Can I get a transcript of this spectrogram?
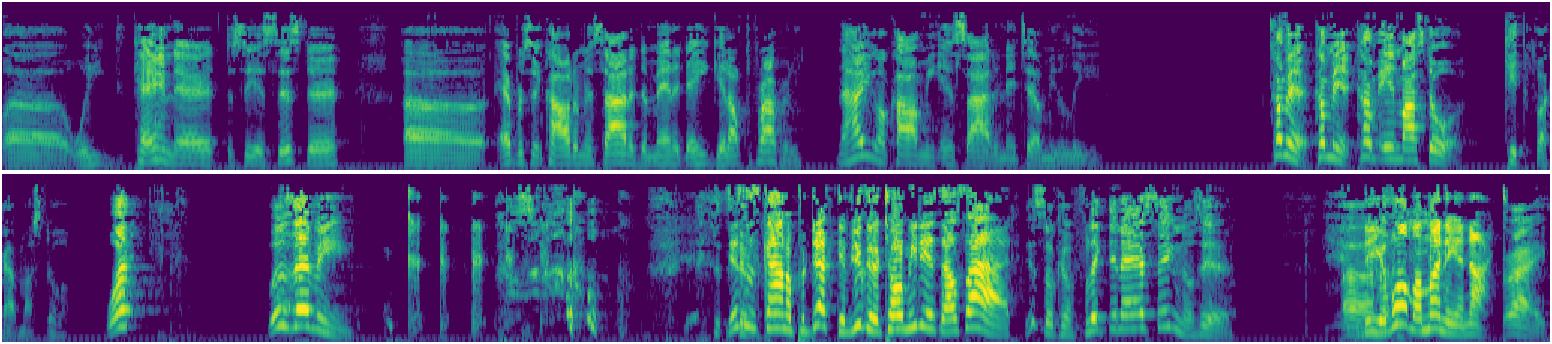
uh, when he came there to see his sister, uh, Epperson called him inside and demanded that he get off the property. Now, how you gonna call me inside and then tell me to leave? Come here, come here, come in my store. Get the fuck out of my store. What? What does that mean? This is kind of productive. You could have told me this outside. There's some conflicting ass signals here. Uh, Do you want my money or not? Right.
